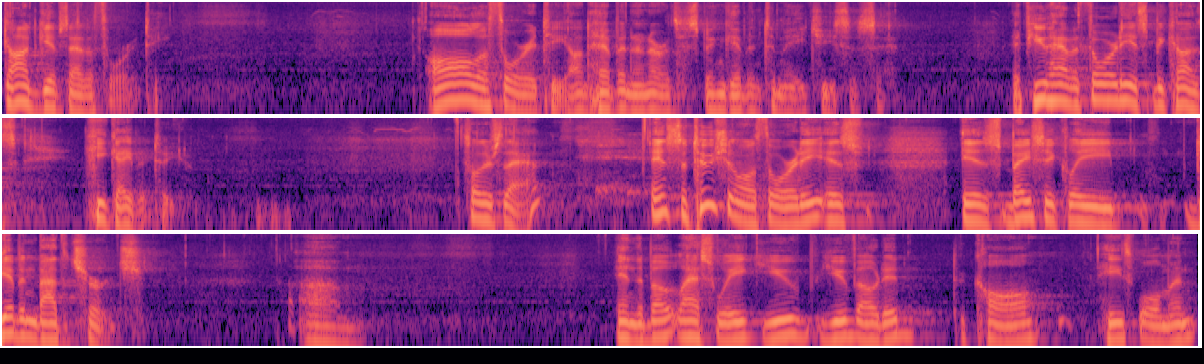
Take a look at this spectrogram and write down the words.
God gives that authority. All authority on heaven and earth has been given to me, Jesus said. If you have authority, it's because he gave it to you. So there's that. Institutional authority is, is basically given by the church. Um, in the vote last week, you, you voted to call Heath Woolman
